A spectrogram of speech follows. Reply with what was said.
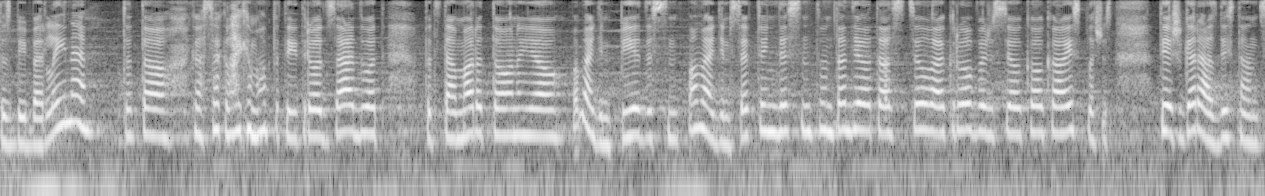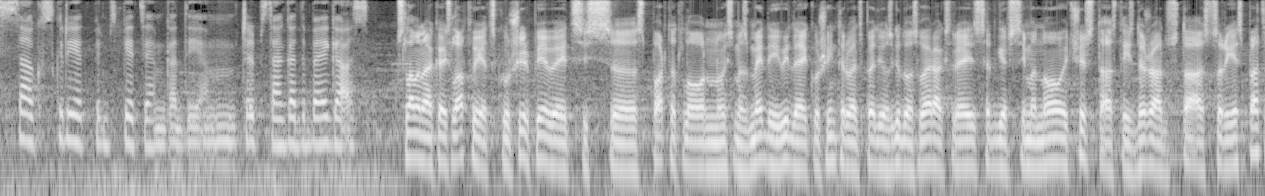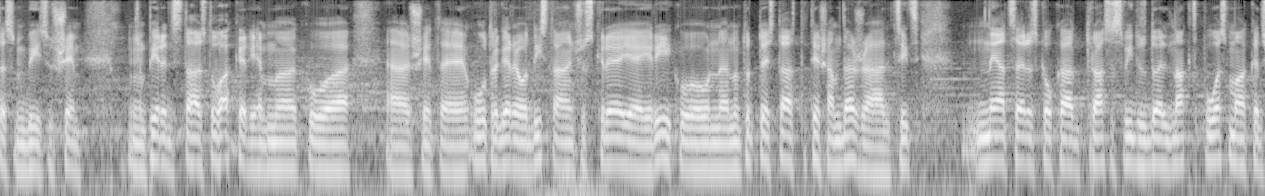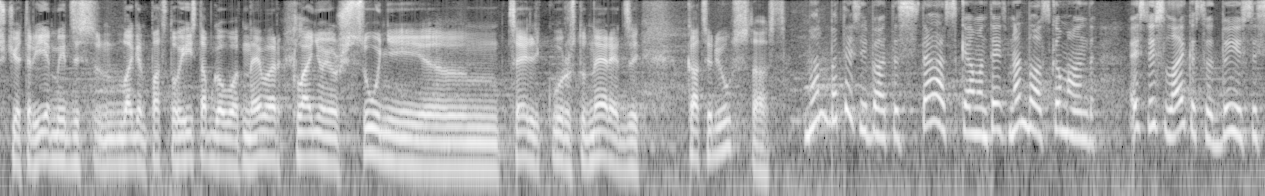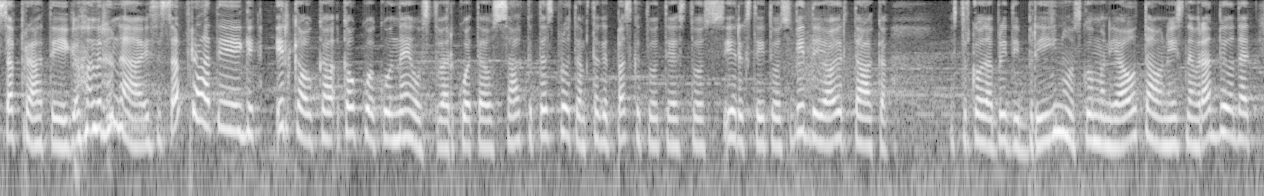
Tas bija Berlīnē. Tad tā, kā saka, laikam apetīti rodas ēdot, pēc tā maratona jau pamēģina 50, pamēģina 70, un tad jau tās cilvēku robežas jau kaut kā izplešas. Tieši garās distances sāku skriet pirms pieciem gadiem, 14. gada beigās slavenākais latviečs, kurš ir pieveicis uh, Spartatlonu, nu, vismaz mediju vidē, kurš intervētas pēdējos gados vairākas reizes, Edgars Simonovičs, ir stāstījis dažādus stāstus. Arī es pats esmu bijis uz šiem mm, pieredzes stāstu vakariem, uh, ko uh, šie ultragaro distanču skrējēji rīko. Un, nu, tur tie stāsti tiešām dažādi. Cits neatceras kaut kādu trases vidusdaļu nakts posmā, kad šķiet ir iemidzis, lai gan pats to īsti apgalvot nevar. Klaiņojoši suņi, um, ceļi, kurus tu neredzi. Kāds ir jūsu stāsts? Man patiesībā tas stāsts, kā man teica, man atbalsta komanda. Es visu laiku esmu bijusi saprātīga un runājusi saprātīgi. Ir kaut, kā, kaut ko, ko neuztver, ko tev saka. Tas, protams, tagad, skatoties tos ierakstītos video, ir tā, ka es tur kaut kādā brīdī brīnos, ko man jautā, un īstenībā nevaru atbildēt.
